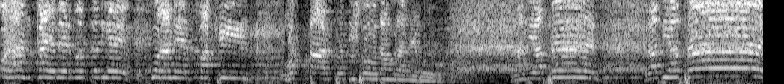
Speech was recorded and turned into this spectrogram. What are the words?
কোরআন কায়েমের মধ্য দিয়ে কোরআনের পাখির হত্যার প্রতিশোধ আমরা নেব। রাজি আছেন? রাজি আছেন?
